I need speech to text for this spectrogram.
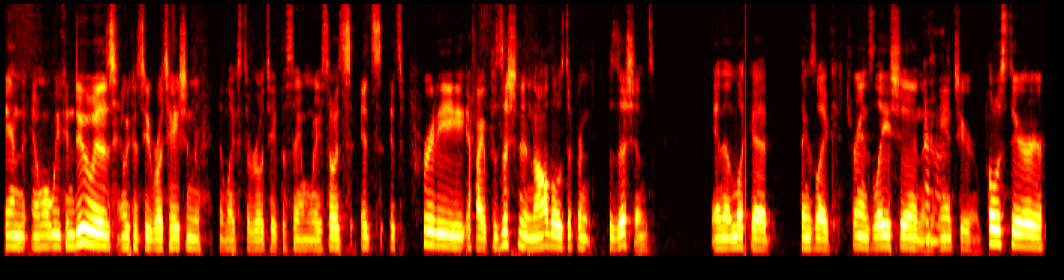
and and what we can do is, and we can see rotation. It likes to rotate the same way. So it's it's it's pretty. If I position it in all those different positions, and then look at things like translation and anterior and posterior,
